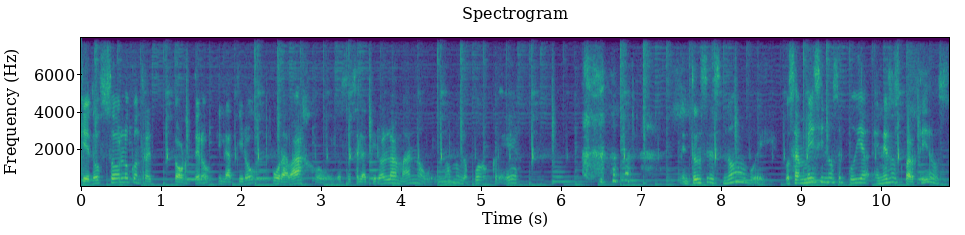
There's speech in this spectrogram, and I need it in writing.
Quedó solo contra el portero y la tiró por abajo, güey. O sea, se la tiró a la mano, güey. No me lo puedo creer. Entonces, no, güey. O sea, Messi no se podía en esos partidos,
